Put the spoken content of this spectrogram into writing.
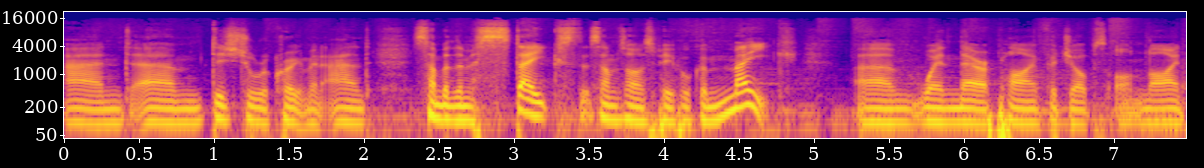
and digital recruitment and some of the mistakes that sometimes people can make. Um, when they're applying for jobs online,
